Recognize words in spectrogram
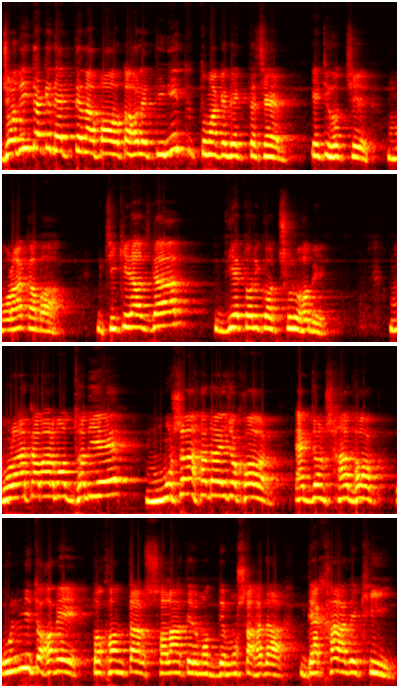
যদি তাকে দেখতে না পাও, তাহলে তিনি তোমাকে দেখতেছেন। এটি হচ্ছে মোরাকাবা। জিকির আজগার দিয়ে তরিকত শুরু হবে। মোরাকাবার মধ্য দিয়ে মুসাহাদায় যখন একজন সাধক উন্নীত হবে, তখন তার সলাতের মধ্যে মুসাহাদা দেখা দেখি।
